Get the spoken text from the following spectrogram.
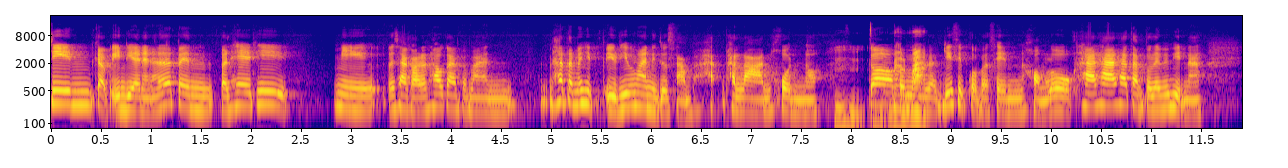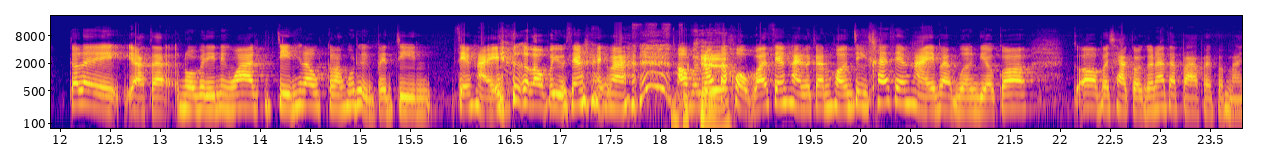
จีนกับอินเดียเนี่ยน่าจะเป็นประเทศที่มีประชากรเท่ากันประมาณถ้าจะไม่ผิดอยู่ที่ประมาณ 1.3 พันล้านคนเนาะอืมก็แนประมาณกแบบ 20 กว่าเปอร์เซ็นต์ของโลก ถ้าถ้าถ้าจำตัวเลขไม่ผิดนะ ก็เลยอยากจะโน้ตไปนิดนึงว่าจีนที่เรากำลังพูดถึงเป็นจีนเซี่ยงไฮ้เราไปอยู่เซี่ยงไฮ้มา เอาเป็นว่าโอเคตีกรอบว่าเซี่ยงไฮ้แล้วกันเพราะจริงๆแค่เซี่ยงไฮ้แบบเมืองเดียวก็ก็ประชากรก็น่าจะปาไปประมาณ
